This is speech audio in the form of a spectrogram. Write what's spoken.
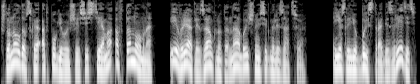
что нолдовская отпугивающая система автономна и вряд ли замкнута на обычную сигнализацию. Если ее быстро обезвредить,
